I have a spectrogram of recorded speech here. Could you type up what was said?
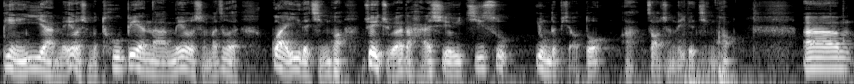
变异啊，没有什么突变呐，没有什么这个怪异的情况。最主要的还是由于激素用的比较多啊，造成的一个情况。呃，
